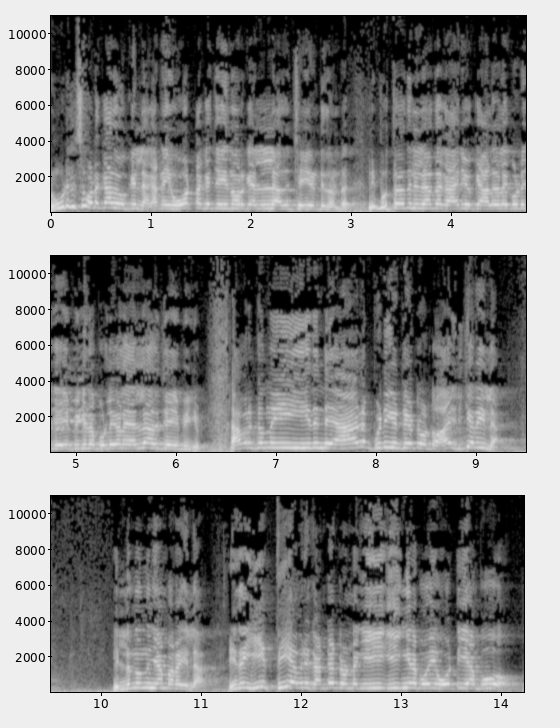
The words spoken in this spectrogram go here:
നൂഡിൽസ് കൊടുക്കാതെ നോക്കില്ല. കാരണം ഈ വോട്ടൊക്കെ ചെയ്യുന്നവർക്ക് എല്ലാം അത് ചെയ്യേണ്ടതുണ്ട്. ഈ പുസ്തകത്തിലില്ലാത്ത കാര്യമൊക്കെ ആളുകളെ കൊണ്ട് ചെയ്യിപ്പിക്കുന്ന പുള്ളികളെ എല്ലാം അത് ചെയ്യിപ്പിക്കും. അവർക്കൊന്നും ഈ ഇതിന്റെ ആഴം പിടി കിട്ടിയിട്ടുണ്ടോ ആ എനിക്കറിയില്ല. ഇല്ലെന്നൊന്നും ഞാൻ പറയില്ല. ഇത് ഈ തീ അവർ കണ്ടിട്ടുണ്ടെങ്കിൽ ഈ ഇങ്ങനെ പോയി വോട്ട് ചെയ്യാൻ പോവോ?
